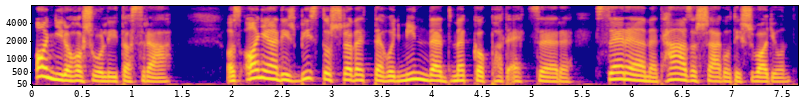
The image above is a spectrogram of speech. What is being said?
annyira hasonlítasz rá. Az anyád is biztosra vette, hogy mindent megkaphat egyszerre, szerelmet, házasságot és vagyont.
